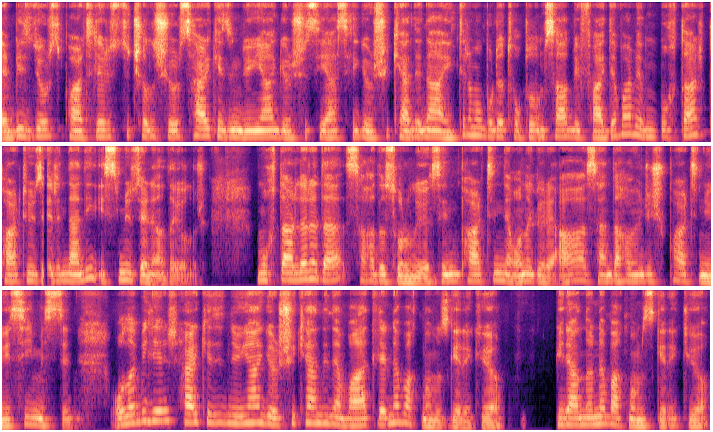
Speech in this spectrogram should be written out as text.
E, biz diyoruz partiler üstü çalışıyoruz. Herkesin dünya görüşü, siyasi görüşü kendine aittir ama burada toplumsal bir fayda var ve muhtar parti üzerinden değil ismi üzerine aday olur. Muhtarlara da sahada soruluyor. Senin partin ne? Ona göre aa sen daha önce şu partinin üyesiymişsin. Olabilir. Herkesin dünya görüşü kendine, vaatlerine bakmamız gerekiyor. Planlarına bakmamız gerekiyor.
